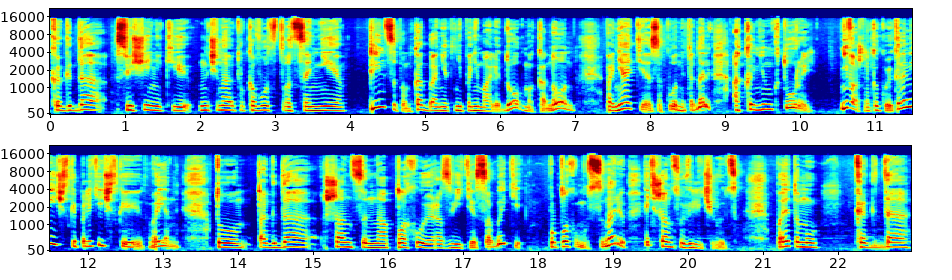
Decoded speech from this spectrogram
когда священники начинают руководствоваться не принципом, как бы они это ни понимали, догма, канон, понятия, закон и так далее, а конъюнктурой, неважно какой, экономической, политической, военной, то тогда шансы на плохое развитие событий по плохому сценарию, эти шансы увеличиваются. Поэтому, когда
